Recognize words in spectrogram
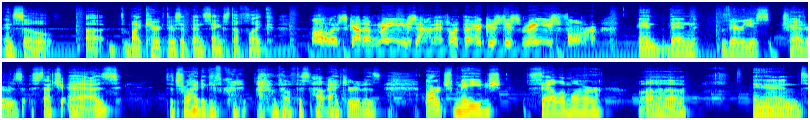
And so, uh, my characters have been saying stuff like, Oh, it's got a maze on it. What the heck is this maze for? and then various chatters such as to try to give credit i don't know if this how accurate it is Archmage Salamar, uh, and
